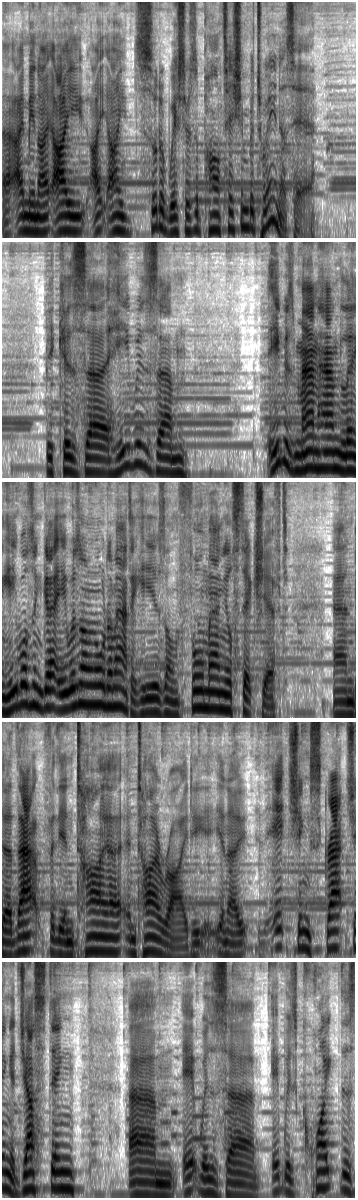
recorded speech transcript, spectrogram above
I mean, I, I, I, I sort of wish there was a partition between us here. Because uh, he was. Um, he was manhandling. He wasn't. Go- he was on an automatic. He is on full manual stick shift, and uh, that for the entire entire ride. He, you know, itching, scratching, adjusting. Um, it was uh, it was quite the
